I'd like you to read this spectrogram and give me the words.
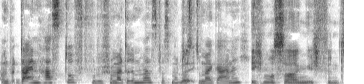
und dein Hassduft, wo du schon mal drin warst, was mochtest Nee. du mal gar nicht? Ich muss sagen, ich finde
